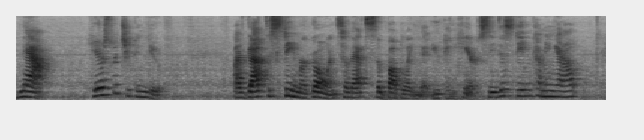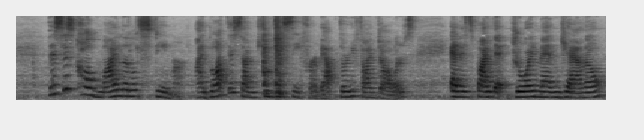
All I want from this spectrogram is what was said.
Now, here's what you can do. I've got the steamer going, so that's the bubbling that you can hear. See the steam coming out? This is called My Little Steamer. I bought this on QVC for about $35, and it's by that Joy Manganiello.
